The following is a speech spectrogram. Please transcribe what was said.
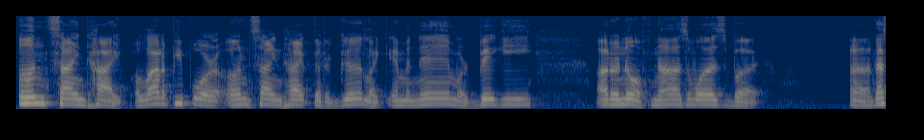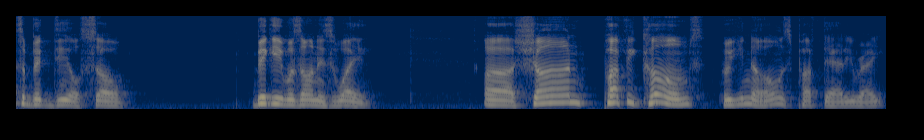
unsigned hype. A lot of people are unsigned hype that are good, like Eminem or Biggie. I don't know if Nas was, but uh, that's a big deal. So Biggie was on his way. Uh, Sean Puffy Combs, who you know is Puff Daddy, right?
